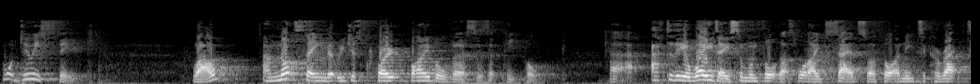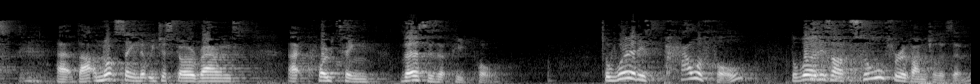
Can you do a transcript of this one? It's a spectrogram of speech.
What do we speak? Well, I'm not saying that we just quote Bible verses at people. Uh, after the away day, someone thought that's what I'd said, so I thought I need to correct uh, that. I'm not saying that we just go around uh, quoting verses at people. The word is powerful. The word is our tool for evangelism,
